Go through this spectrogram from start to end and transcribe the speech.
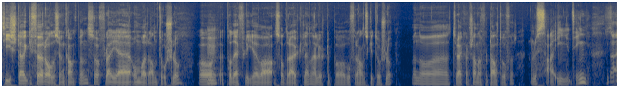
tirsdag før Ålesund-kampen så fløy jeg om morgenen til Oslo. Og Mm. på det flyet var Sondre Auklend. Jeg lurte på hvorfor han skulle til Oslo. Men nå uh, tror jeg kanskje han har fortalt hvorfor. Du sa ingenting. Nei,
